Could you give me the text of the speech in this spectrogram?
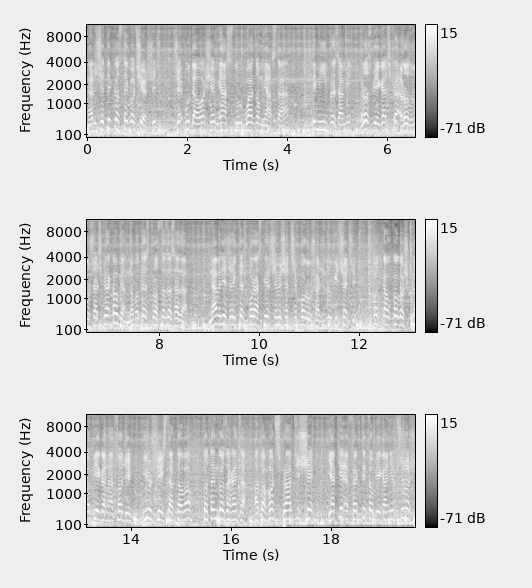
Należy się tylko z tego cieszyć, że udało się miastu, władzom miasta tymi imprezami rozbiegać, rozruszać krakowian. No bo to jest prosta zasada. Nawet jeżeli ktoś po raz pierwszy wyszedł się poruszać, drugi, trzeci, spotkał kogoś, kto biega na co dzień i już gdzieś startował, to ten go zachęca. A to chodź sprawdzić się, jakie efekty to bieganie przynosi.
